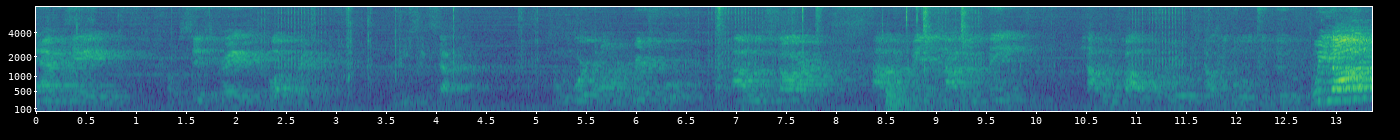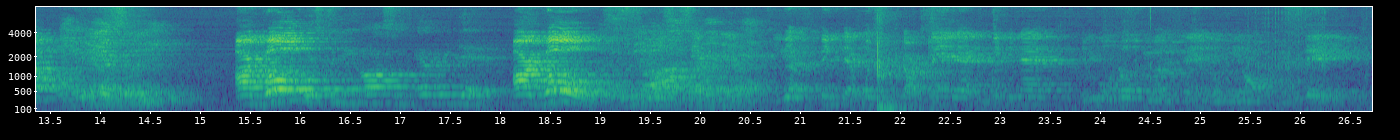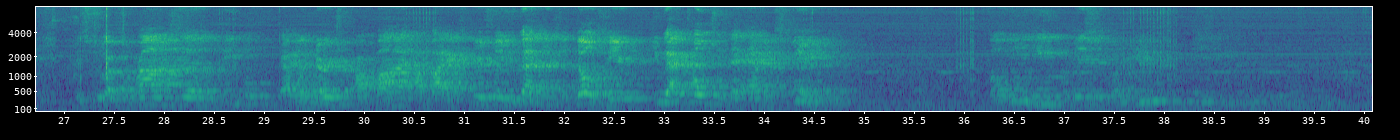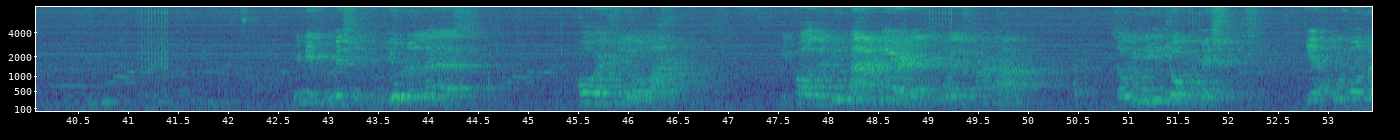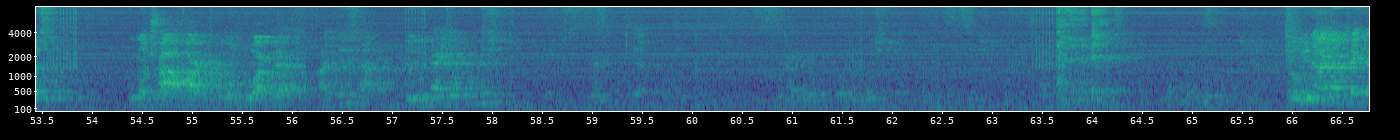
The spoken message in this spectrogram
navigate from sixth grade to twelfth grade to be successful. So we're working on a ritual of how we start, how we finish, how we think, how we follow through, how we do what we do. We are? Yes, we. Our goal, is to be awesome every day. our goal. is to be awesome every day. So you have to think that once you start saying that and thinking that, it will help you understand what being awesome every day is. It's to surround ourselves with people that will nurture our mind, our body, our spirit. So you got these adults here, you got coaches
